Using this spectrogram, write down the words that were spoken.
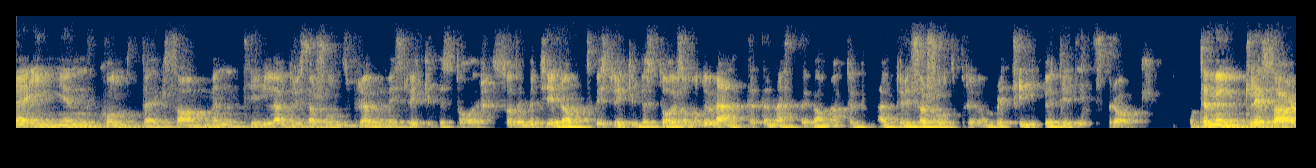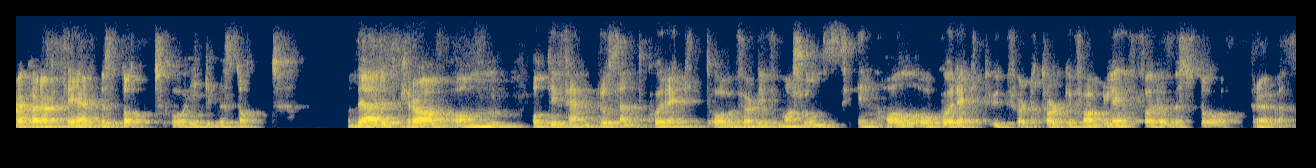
Det er ingen konteeksamen til autorisasjonsprøven hvis du ikke består. Så det betyr at hvis du ikke består, så må du vente til neste gang autorisasjonsprøven blir tilbudt i ditt språk. Og til muntlig så er det karakteren bestått og ikke bestått. Og det er et krav om 85% korrekt overført informasjonsinnhold og korrekt utført tolkefaglig for å bestå prøven.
